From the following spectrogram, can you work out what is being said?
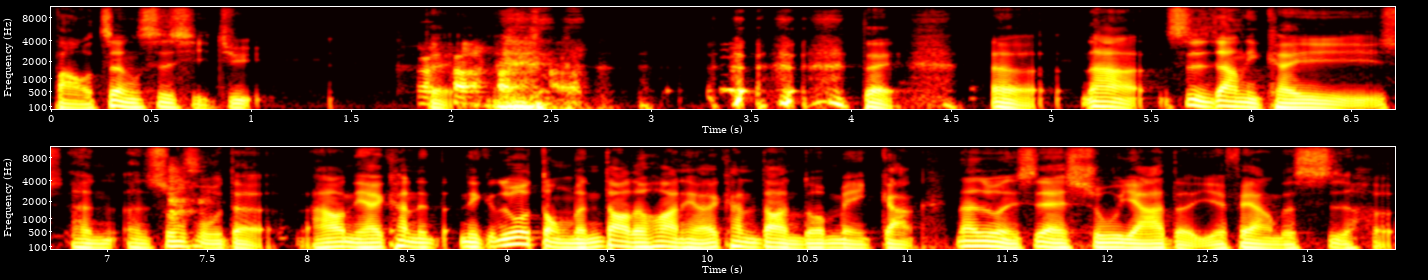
保证是喜剧，对。对，呃，那是让你可以很很舒服的，然后你还看得，你如果懂门道的话，你还会看得到很多美感。那如果你是在舒压的，也非常的适合。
